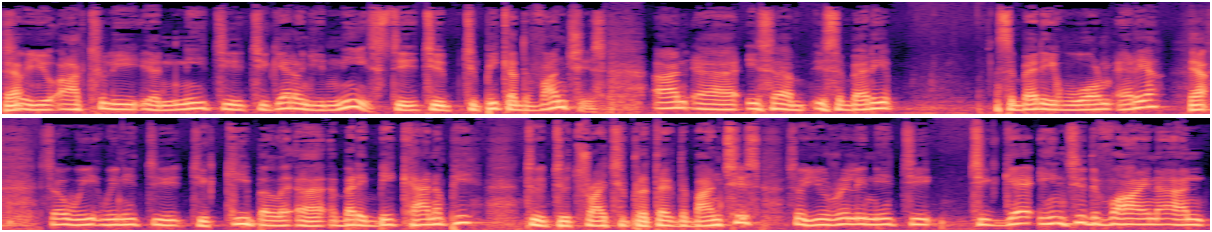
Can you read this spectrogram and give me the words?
yeah. so you actually uh, need to, to get on your knees to, to, to pick at the bunches, and uh, it's a it's a very it's a very warm area. Yeah. So we, we need to, to keep a, a, a very big canopy to, to try to protect the bunches. So you really need to, to get into the vine and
